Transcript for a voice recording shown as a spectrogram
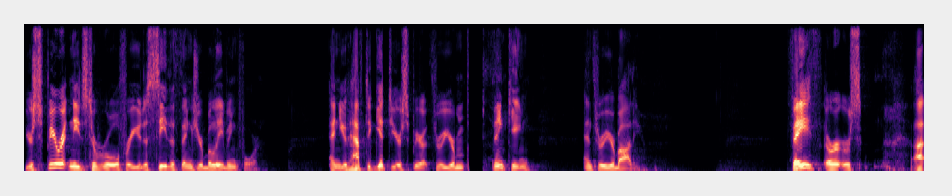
Your spirit needs to rule for you to see the things you're believing for. And you have to get to your spirit through your thinking and through your body. Faith, or, or I,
